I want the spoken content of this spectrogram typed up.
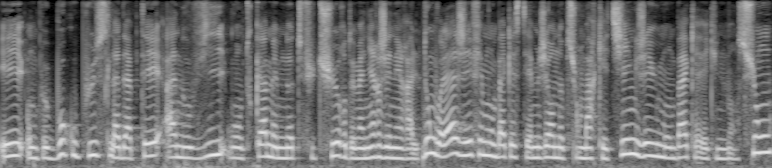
et on peut beaucoup plus l'adapter à nos vies ou en tout cas même notre futur de manière générale. Donc voilà, j'ai fait mon bac STMG en option marketing, j'ai eu mon bac avec une mention.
